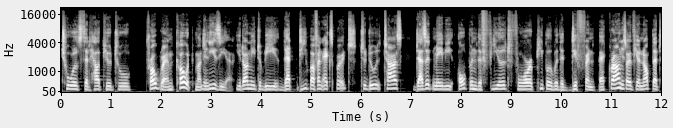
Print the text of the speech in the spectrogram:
tools that help you to program code much easier. You don't need to be that deep of an expert to do the task. Does it maybe open the field for people with a different background? So if you're not that,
